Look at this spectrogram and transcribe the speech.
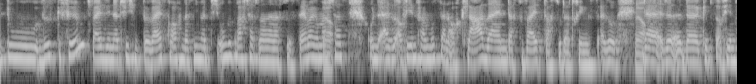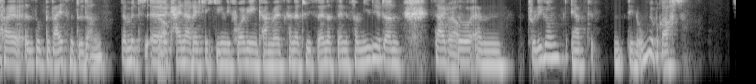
du wirst gefilmt, weil sie natürlich einen Beweis brauchen, dass niemand dich umgebracht hat, sondern dass du es selber gemacht Ja. hast. Und also auf jeden Fall muss dann auch klar sein, dass du weißt, was du da trinkst. Also Ja. da, da, da gibt es auf jeden Fall so Beweismittel dann, damit äh, Ja. keiner rechtlich gegen die vorgehen kann, weil es kann natürlich sein, dass deine Familie dann sagt so, ähm, Entschuldigung, ihr habt den umgebracht.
